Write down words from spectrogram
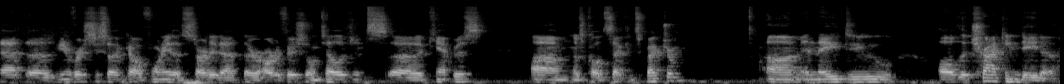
at uh, University of Southern California that started at their artificial intelligence uh, campus. Um, it was called Second Spectrum, um, and they do all the tracking data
